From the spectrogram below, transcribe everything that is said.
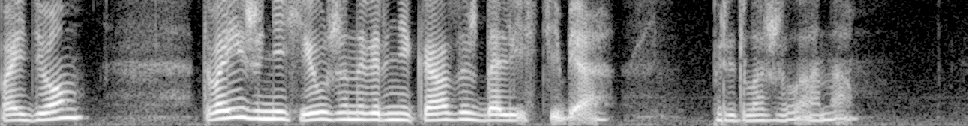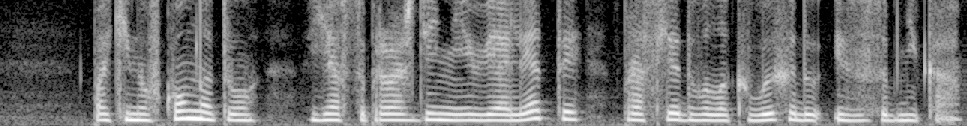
Пойдем, твои женихи уже наверняка заждались тебя, предложила она. Покинув комнату, я в сопровождении Виолетты проследовала к выходу из особняка.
